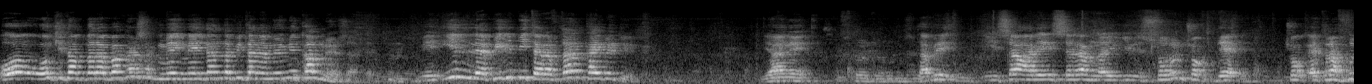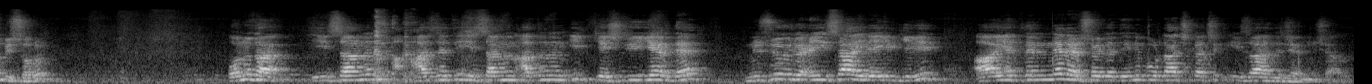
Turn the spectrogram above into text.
O, o kitaplara bakarsak me- meydanda bir tane mümin kalmıyor zaten. Ve İlle biri bir taraftan kaybediyor. Yani Tabi İsa Aleyhisselam'la ilgili sorun çok de, çok etraflı bir sorun. Onu da İsa'nın Hazreti İsa'nın adının ilk geçtiği yerde Nüzulü İsa ile ilgili ayetlerin neler söylediğini burada açık açık izah edeceğim inşallah.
